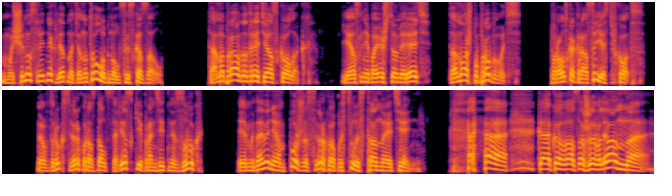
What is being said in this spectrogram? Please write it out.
Мужчина средних лет натянуто улыбнулся и сказал. «Там и правда третий осколок. Если не боишься умереть, то можешь попробовать. Пруд как раз и есть вход». Вдруг сверху раздался резкий пронзительный звук, и мгновением позже сверху опустилась странная тень. «Ха-ха! Как у вас оживленно!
